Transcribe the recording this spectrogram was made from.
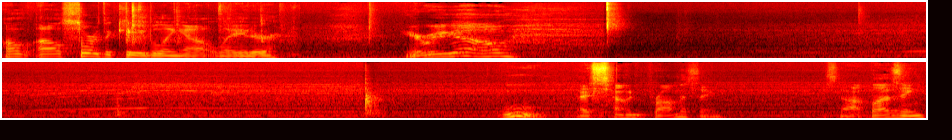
I'll, I'll sort the cabling out later. Here we go. Ooh, that sounds promising. It's not buzzing.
